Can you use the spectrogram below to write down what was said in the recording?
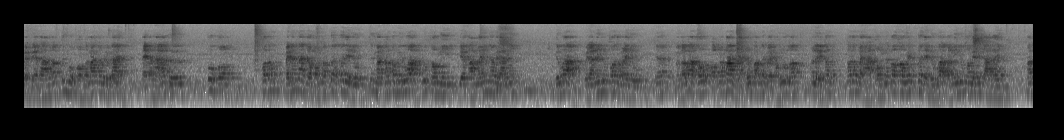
แบบเรียลไทม์ครับ ซึ่งผู้ปกครองสามารถเข้าไปดูได้ แต่ปัญหาก็คือผู้ปกครอง เขาต้องไปนั่งหน้าจอคอมรับเพื่อเพื่อจะดู ซึ่งบางครั้งก็ไม่รู้ว่าลูกเขามีเรียลไทม์ไหมณเวลานี้ หรือว่าเวลานี้ลูกเขาทำอะไรอยู่ใช่ไหมเหมือนกับว่าเขาออกนอกบ้านอยากรู้ความเคลื่อนไหวของลูกครับก็เลยต้องก็ต้องไปหาคอมแล้วก็เข้าเว็บเพื่อจะดูว่าตอนนี้ลูกเขาเรียนวิชาอะไรครับ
